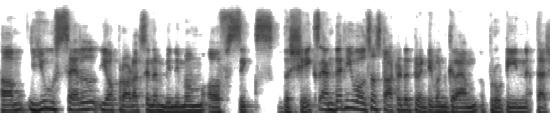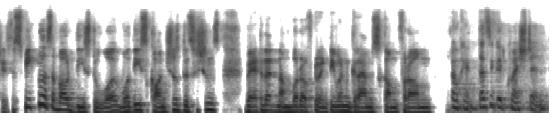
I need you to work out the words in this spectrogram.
Um, Um, you sell your products in a minimum of six, the shakes, and then you also started a 21 gram protein sachet. Speak to us about these two. Were, were these conscious decisions? Where did that number of 21 grams come from? Okay, that's a good question.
